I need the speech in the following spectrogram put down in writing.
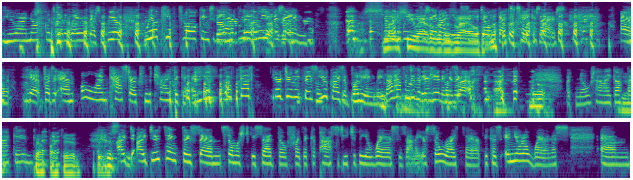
you are not going to get away with it. We'll we'll keep talking to the end. We'll weave it in. Slice you out of it as you well. so you don't get to take it out. Uh, yeah, but um, oh, I'm cast out from the tribe again. that you're doing this. You guys are bullying me. That happened in the beginning as well. but note how I got yeah. back in. Got back in. I, I do think there's um, so much to be said, though, for the capacity to be aware, Susannah. You're so right there because in your awareness, um,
